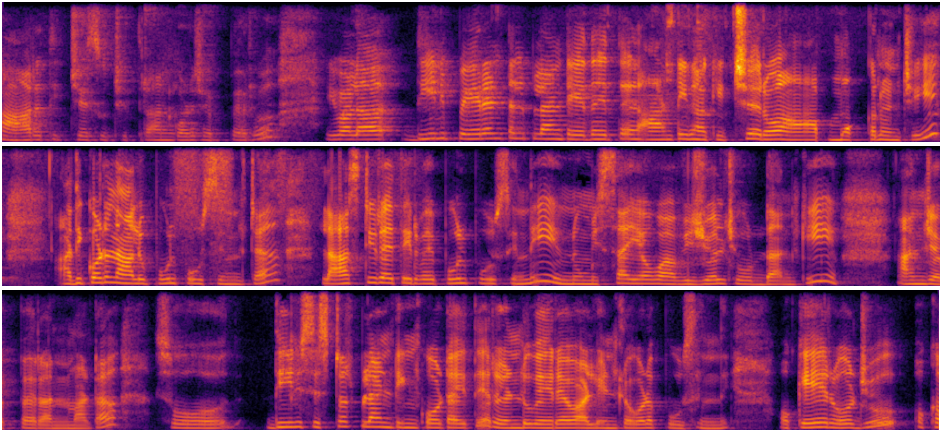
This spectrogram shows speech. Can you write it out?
హారతి ఇచ్చే సుచిత్ర అని కూడా చెప్పారు. ఇవాళ దీని పేరెంటల్ ప్లాంట్ ఏదైతే ఆంటీ నాకు ఇచ్చారో ఆ మొక్క నుంచి అది కూడా నాలుగు పూలు పూసిందిట. లాస్ట్ ఇయర్ అయితే ఇరవై పూలు పూసింది నువ్వు మిస్ అయ్యావు ఆ విజువల్ చూడడానికి అని చెప్పారు అనమాట సో దీని సిస్టర్ ప్లాంట్ ఇంకోటి అయితే రెండు వేరే వాళ్ళ ఇంట్లో కూడా పూసింది. ఒకే రోజు ఒక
